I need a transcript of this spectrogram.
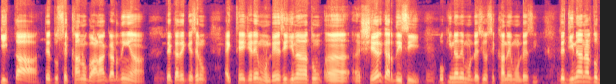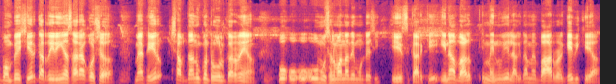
ਕੀਤਾ ਤੇ ਤੂੰ ਸਿੱਖਾਂ ਨੂੰ ਗਾਲਾਂ ਕੱਢਦੀ ਆ ਤੇ ਕਦੇ ਕਿਸੇ ਨੂੰ ਇੱਥੇ ਜਿਹੜੇ ਮੁੰਡੇ ਸੀ ਜਿਨ੍ਹਾਂ ਨਾਲ ਤੂੰ ਸ਼ੇਅਰ ਕਰਦੀ ਸੀ ਉਹ ਕਿਹਨਾਂ ਦੇ ਮੁੰਡੇ ਸੀ? ਉਹ ਸਿੱਖਾਂ ਦੇ ਮੁੰਡੇ ਸੀ। ਤੇ ਜਿਨ੍ਹਾਂ ਨਾਲ ਤੂੰ ਬੰਬੇ ਸ਼ੇਅਰ ਕਰਦੀ ਰਹੀ ਆ ਸਾਰਾ ਕੁਝ ਮੈਂ ਫੇਰ ਸ਼ਬਦਾਂ ਨੂੰ ਕੰਟਰੋਲ ਕਰ ਰਿਹਾ। ਉਹ ਉਹ ਉਹ- ਮੁਸਲਮਾਨਾਂ ਦੇ ਮੁੰਡੇ ਸੀ। ਇਸ ਕਰਕੇ ਇਹਨਾਂ ਵੱਲ ਮੈਨੂੰ ਇਹ ਲੱਗਦਾ ਮੈਂ ਬਾਰ-ਬਾਰ ਅੱਗੇ ਵੀ ਕਿਹਾ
